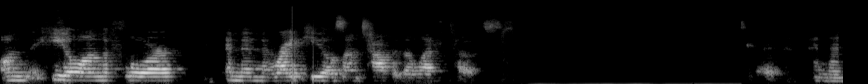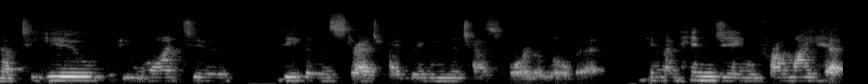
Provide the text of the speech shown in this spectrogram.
on the heel on the floor, and then the right heel's on top of the left toes. Good. And then up to you if you want to deepen the stretch by bringing the chest forward a little bit. Again, I'm hinging from my hip,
